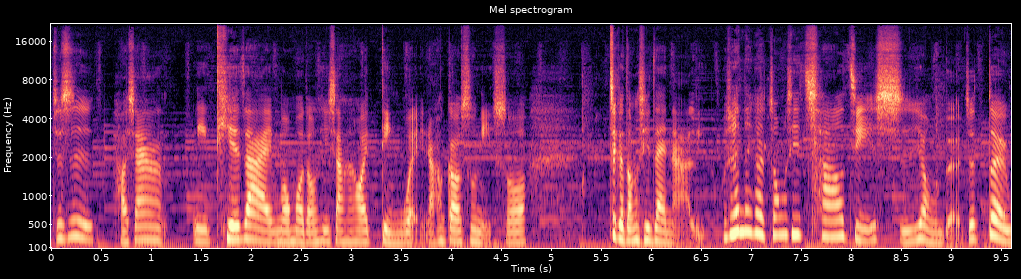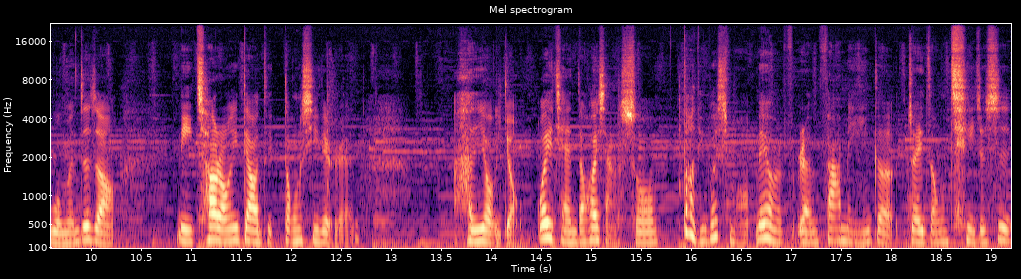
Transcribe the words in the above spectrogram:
就是好像你贴在某某东西上，它会定位，然后告诉你说这个东西在哪里。我觉得那个东西超级实用的，就对我们这种你超容易掉东西的人。很有用。我以前都会想说，到底为什么没有人发明一个追踪器？就是，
